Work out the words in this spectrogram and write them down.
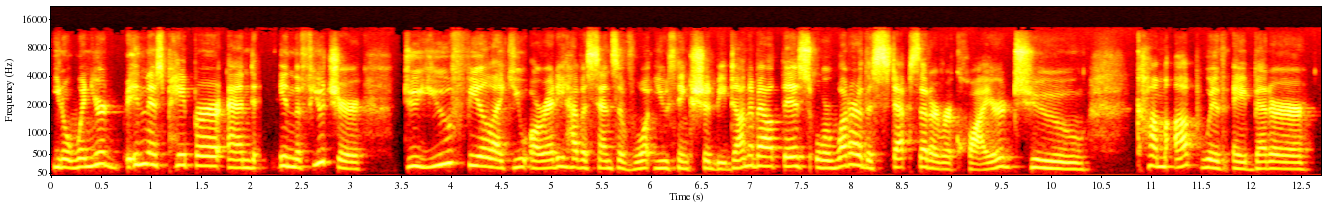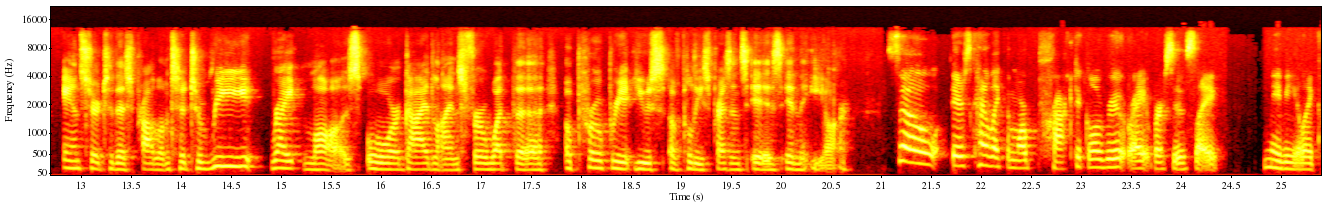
you know, when you're in this paper and in the future, do you feel like you already have a sense of what you think should be done about this or what are the steps that are required to come up with a better answer to this problem to, to rewrite laws or guidelines for what the appropriate use of police presence is in the ER? So there's kind of like the more practical route, right? Versus like maybe like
